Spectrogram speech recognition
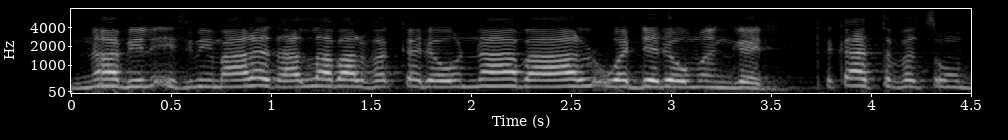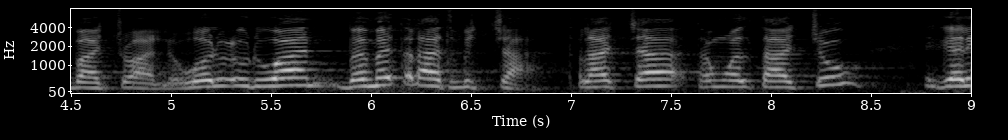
እና ቢልኢትሚ ማለት አላህ ባልፈቀደውና ባልወደደው መንገድ ጥቃት ትፈጽሙባቸዋለ ወልዑድዋን በመጥላት ብቻ ጥላቻ ተሞልታችሁ እገሌ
